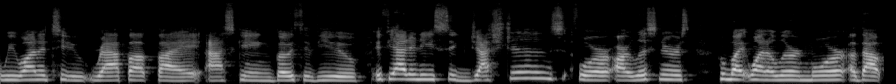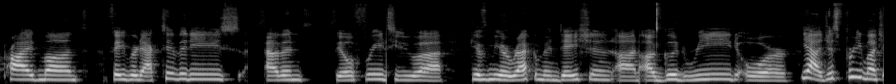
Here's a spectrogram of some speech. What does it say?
we wanted to wrap up by asking both of you if you had any suggestions for our listeners who might want to learn more about Pride Month, favorite activities. Evan, feel free to uh, give me a recommendation on a good read or, yeah, just pretty much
